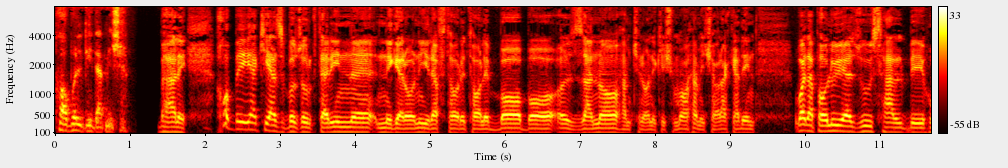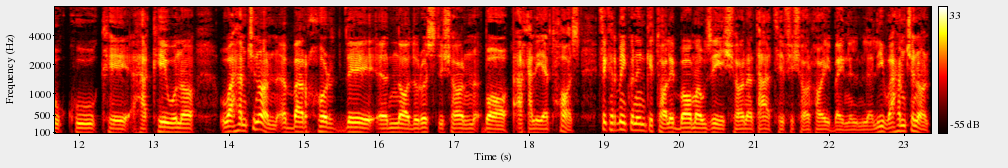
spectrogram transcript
کابل دیده میشه. بله. خب یکی از بزرگترین نگرانی رفتار طالبا با زنا همچنانی که شما هم اشاره کردین و در پالوی از او سلب حقوق حقی اونا. و همچنان برخورد نادرستشان با اقلیت هاست فکر می‌کنین که طالب موضعشان تحت فشارهای بین المللی و همچنان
